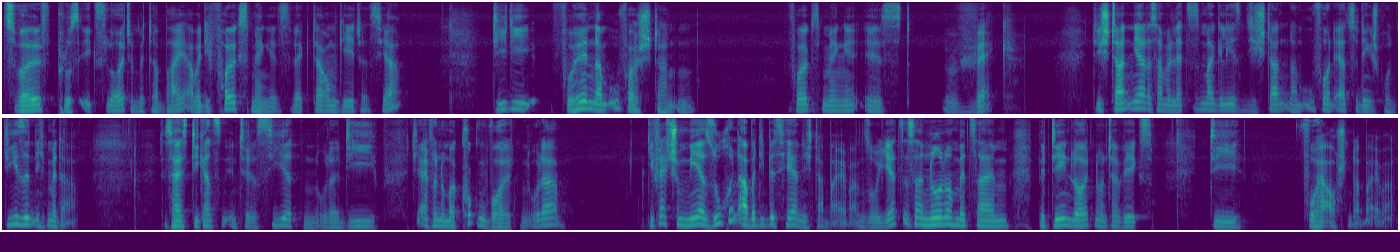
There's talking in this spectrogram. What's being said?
zwölf plus x Leute mit dabei, aber die Volksmenge ist weg, darum geht es, ja? Die, die vorhin am Ufer standen, Volksmenge ist weg. Die standen ja, das haben wir letztes Mal gelesen, die standen am Ufer und er zu denen gesprochen. Die sind nicht mehr da. Das heißt, die ganzen Interessierten oder die, die einfach nur mal gucken wollten oder die vielleicht schon mehr suchen, aber die bisher nicht dabei waren. So, jetzt ist er nur noch mit seinem, mit den Leuten unterwegs, die vorher auch schon dabei waren.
